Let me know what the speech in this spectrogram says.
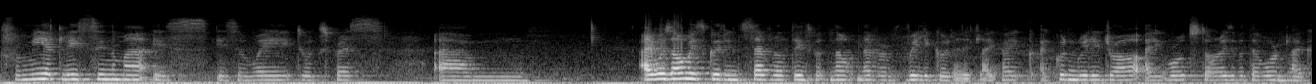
for me at least cinema is is a way to express um, I was always good in several things but no never really good at it. Like I, I couldn't really draw. I wrote stories but they weren't like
